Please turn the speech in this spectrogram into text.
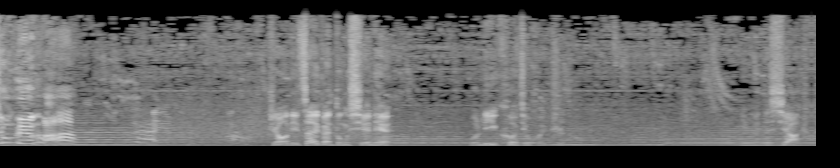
救命啊！只要你再敢动邪念，我立刻就会知道，你们的下场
